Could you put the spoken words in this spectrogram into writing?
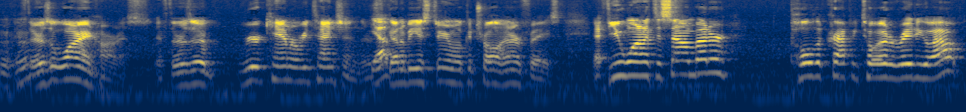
Mhm. if there's a wiring harness, if there's a rear camera retention, there's Yep. going to be a steering wheel control interface. If you want it to sound better, pull the crappy Toyota radio out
